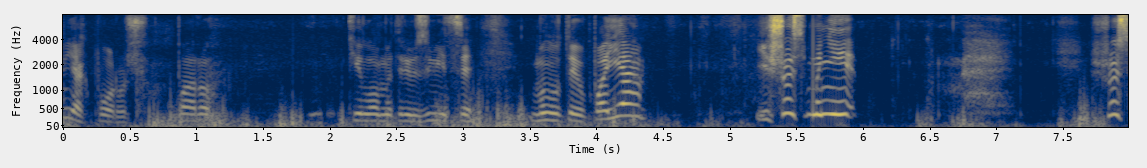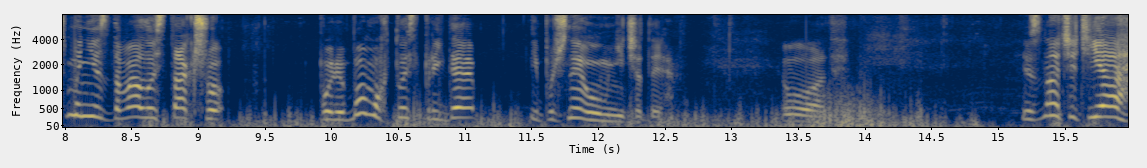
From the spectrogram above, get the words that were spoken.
як поруч, пару кілометрів звідси молотив пая. І щось мені, щось мені здавалось так, що по-любому хтось прийде і почне умнічати. От. І значить, я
